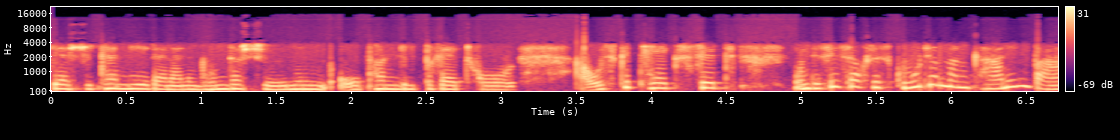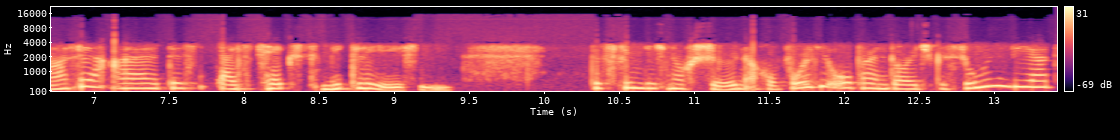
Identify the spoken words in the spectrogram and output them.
der Schikanet in einem wunderschönen Opernlibretto ausgetextet. Und es ist auch das Gute, man kann in Basel äh, das als Text mitlesen. Das finde ich noch schön. Auch obwohl die Oper in Deutsch gesungen wird,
